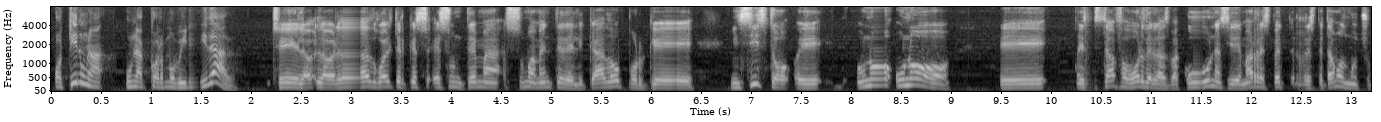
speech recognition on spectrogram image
O tiene una, una comorbilidad. Sí, la, verdad, Walter, que es, un tema sumamente delicado porque, insisto, eh, uno, uno eh, está a favor de las vacunas y demás, respetamos mucho,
